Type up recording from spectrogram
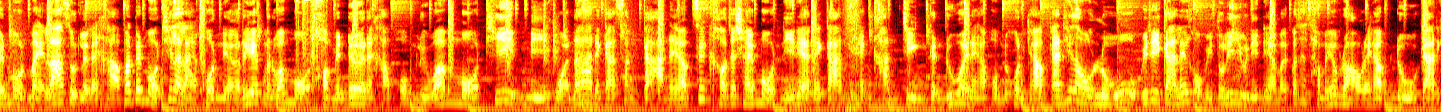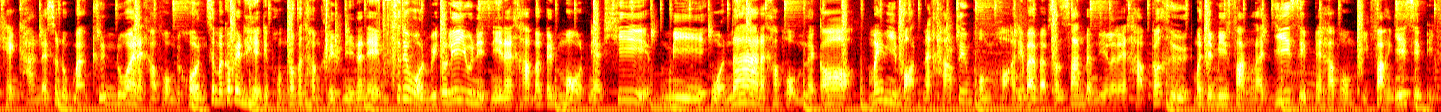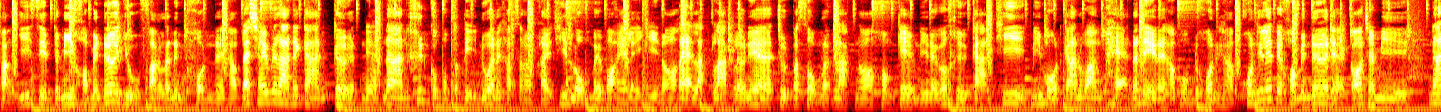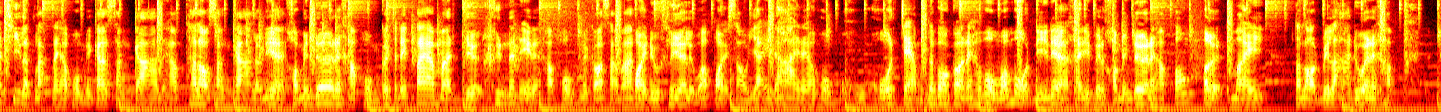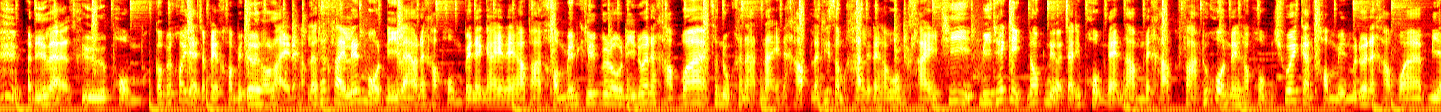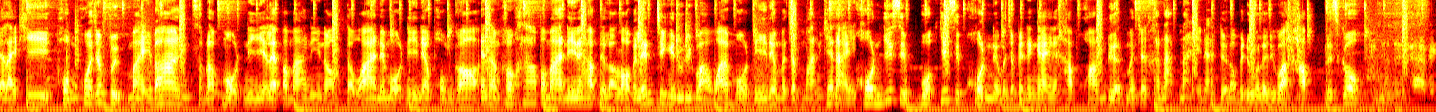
เป็นโหมดใหม่ล่าสุดเลยนะครับ มันเป็นโหมดที่หลายๆ คนเนี่ยเรียกมันว่าโหมดคอมเมนเดอร์นะครับผม หรือว่าโหมดที่มีหัวหน้าในการสั่งการนะครับ ซึ่งเขาจะใช้โหมดนี้เนี่ยในการแข่งขันจริงกันด้วยนะครับผมทุกคนครับ การที่เรารู้วิธีการเล่นของ Victory Unit เนี่ย มันก็จะทำให้เรานะครับดูการแข่งขันได้สนุกมากขึ้นด้วยนะครับผมทุกคน ซึ่งมันก็เป็นเหตุที่ผมต้องมาทำคลิปนี้นั่นเองซึ่งในโหมด Victory Unit นี้นะครับ มันเป็นโหมดเนี่ยที่มีหัวหน้านะครับผม แล้วก็ไม่มีบอทนะครับ ซึ่งผมขออธิบายแบบสั้น ๆ แบบนี้เลยนะครับ ก็คือมันจะมีฝั่งละ 20นะครับผม อีกฝั่ง 20 อีกฝั่ง 20 จะมีคอมเมนเดอร์อยู่ฝั่งละ 1 คนนะครับและใช้เวลาในการเกิดเนี่ยนานขึ้นกว่าปกติด้วยนะครับสำหรับใครที่ล้มบ่อยๆอะไรอย่างนี้เนาะแต่หลักๆ แล้วเนี่ยจุดประสงค์หลักๆเนาะของเกมนี้นะก็คือการที่มีโหมดการวางแผนนั่นเองนะครับผมทุกคนครับคนที่เล่นเป็นคอมเมนเดอร์เนี่ยก็จะมีหน้าที่หลักๆนะครับผมในการสั่งการนะครับถ้าเราสั่งการแล้วเนี่ยคอมเมนเดอร์นะครับผมก็จะได้แต้มมาเยอะขึ้นนั่นเองนะครับผมแล้วก็สามารถปล่อยนิวเคลียร์หรือว่าปล่อยเสาใหญ่ได้นะครับผมโอ้โหโคตรแจ่มแต่บอกก่อนนะครับผมว่าโหมดนี้เนี่ยใครที่เป็นคอมเมนเดอร์นะครับต้องเปิดไมค์ ตลอดเวลาด้วยนะครับ อันนี้แหละคือผมก็ไม่ค่อยอยากจะเป็นคอมเมนเดอร์เท่าไหร่นะครับ แล้วถ้าใครเล่นโหมดนี้แล้วนะครับผมเป็นยังไงนะครับฝากคอมเมนต์คลิปวิดีโอนี้ด้วยนะครับว่าสนุกขนาดไหนนะครับ และที่สำคัญเลยนะครับผมใครที่มีเทคนิคนอกเหนือจากที่ผมแนะนำนะครับฝากทุกคนนะครับผมช่วยกันคอมเมนต์มาด้วยนะครับว่ามีอะไรที่ผมควรจะฝึกใหม่บ้างสำหรับโหมดนี้อะไรประมาณนี้เนาะแต่ว่าในโหมดนี้เนี่ยผมก็แนะนำคร่าวๆประมาณนี้นะครับเดี๋ยวเราลองไปเล่นจริงกันดูดีกว่าว่าโหมดนี้เนี่ยมันจะมันแค่ไหนคน 20 บวก 20 คนเนี่ยมันจะเป็นยังไงนะครับความเดือดมันจะขนาดไหนนะเดี๋ยวเราไปดูเลยดีกว่าครับ let's go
